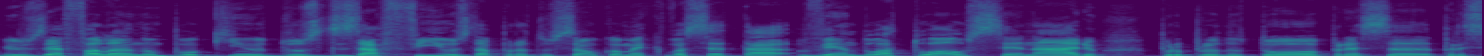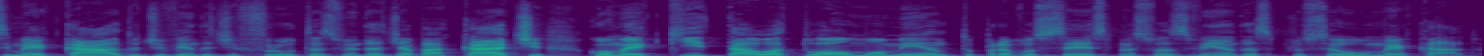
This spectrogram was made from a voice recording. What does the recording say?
E José, falando um pouquinho dos desafios da produção, como é que você está vendo o atual cenário para o produtor, para esse mercado de venda de frutas, venda de abacate? Como é que está o atual momento para vocês, para suas vendas, para o seu mercado?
